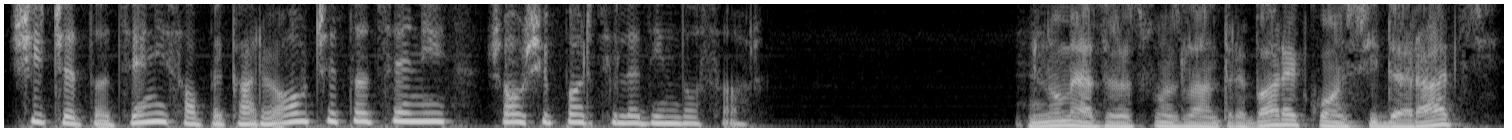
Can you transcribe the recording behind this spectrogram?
și cetățenii sau pe care o au cetățenii și au și părțile din dosar. Nu mi-ați răspuns la întrebare. Considerați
